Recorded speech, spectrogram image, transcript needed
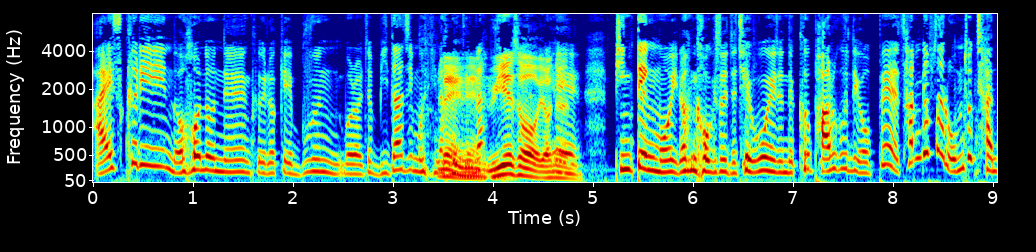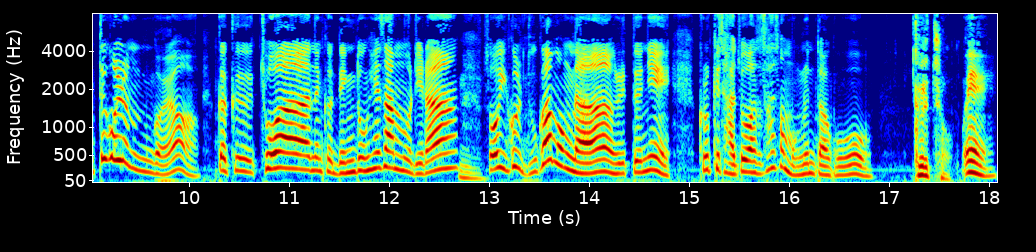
아이스크림 넣어놓는 그 이렇게 문 뭐라죠 미닫이 문이라고 해야 네, 되나? 위에서 여는 예, 빙땡 뭐 이런 거기서 이제 제공해 주는데 그 바로 근데 옆에 삼겹살을 엄청 잔뜩 올려놓는 거예요. 그러니까 그 좋아하는 그 냉동 해산물이랑 음. 어 이걸 누가 먹나 그랬더니 그렇게 자주 와서 사서 먹는다고. 그렇죠. 예.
